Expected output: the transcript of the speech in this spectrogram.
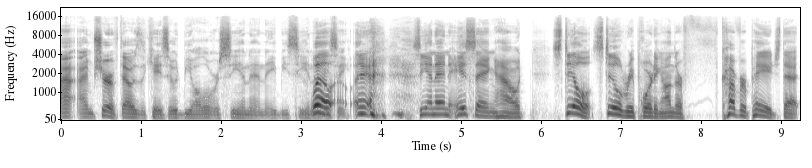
I, I'm sure if that was the case, it would be all over CNN, ABC, and Well, NBC. uh, CNN is saying how still still reporting on their cover page that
